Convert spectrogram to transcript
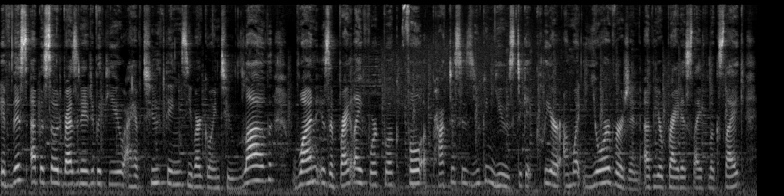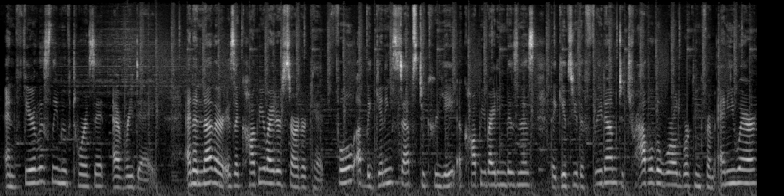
If this episode resonated with you, I have two things you are going to love. One is a Bright Life workbook full of practices you can use to get clear on what your version of your brightest life looks like and fearlessly move towards it every day. And another is a copywriter starter kit full of beginning steps to create a copywriting business that gives you the freedom to travel the world working from anywhere,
